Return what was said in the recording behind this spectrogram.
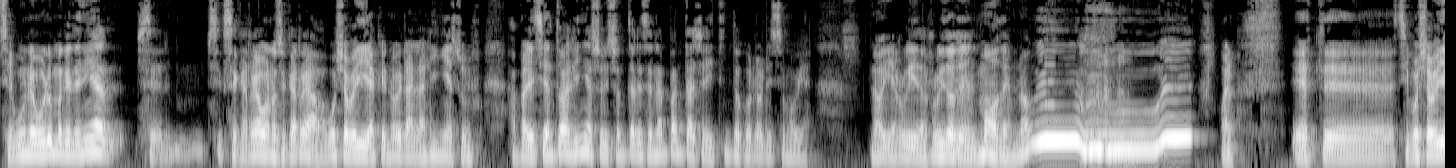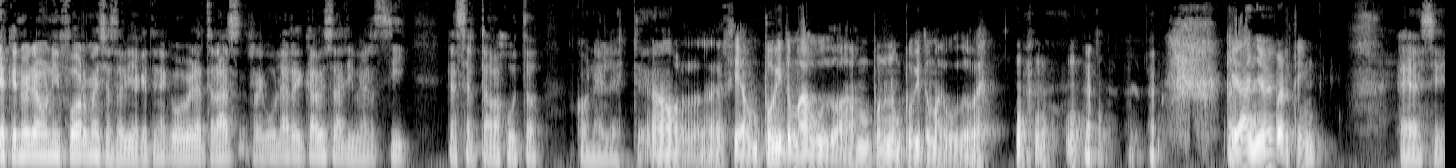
según el volumen que tenía, se, se- se cargaba o no se cargaba. Vos ya veías que no eran las líneas, aparecían todas las líneas horizontales en la pantalla, distintos colores y se movía. ¿no? Y el ruido, el ruido del modem, ¿no? Bueno, este, si vos ya veías que no era uniforme, ya sabía que tenía que volver atrás, regular el cabezal y ver si le acertaba justo con el este. No, le decía un poquito más agudo, ah, vamos a ponerlo un poquito más agudo, ¿ves? ¿Qué año, eh, Martín? Eh, sí,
